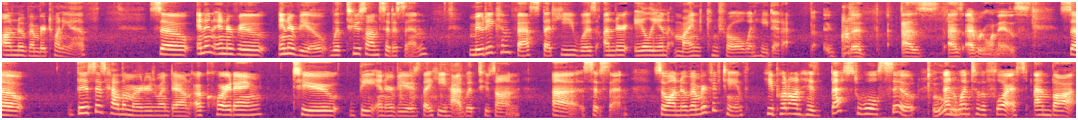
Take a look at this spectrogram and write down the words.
on November 20th. So, in an interview interview with Tucson Citizen, Moody confessed that he was under alien mind control when he did it. That- as as everyone is. So, this is how the murders went down according to the interviews that he had with Tucson uh, Citizen. So, on November 15th, he put on his best wool suit Ooh. and went to the florist and bought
